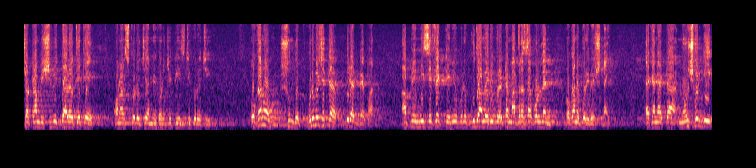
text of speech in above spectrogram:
চট্টগ্রাম বিশ্ববিদ্যালয় থেকে অনার্স করেছি, এম করেছি, পিএইচডি করেছি। ওখানেও সুন্দর পরিবেশ একটা বিরাট ব্যাপার। আপনি নিচে ফ্যাক্টরি উপরে, গুদামের উপরে একটা মাদ্রাসা করলেন, ওখানে পরিবেশ নাই। এখানে একটা নৈসর্গিক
